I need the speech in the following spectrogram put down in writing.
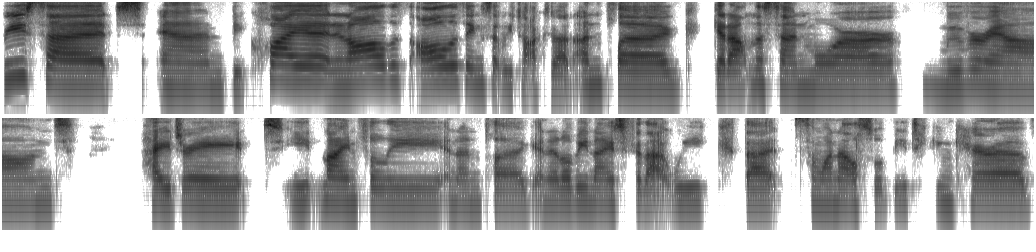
reset and be quiet and all the all the things that we talked about. Unplug get out in the sun more move around hydrate eat mindfully and unplug. And it'll be nice for that week that someone else will be taking care of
